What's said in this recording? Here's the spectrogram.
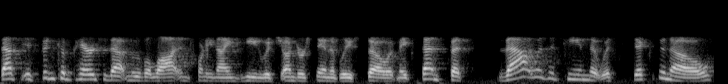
that's it's been compared to that move a lot in 2019, which understandably so, it makes sense. But that was a team that was six and zero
